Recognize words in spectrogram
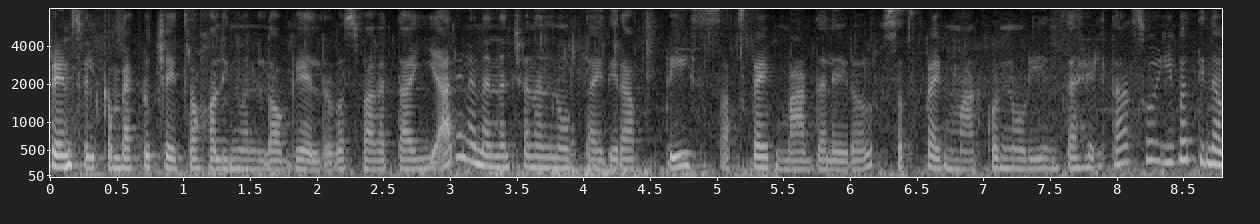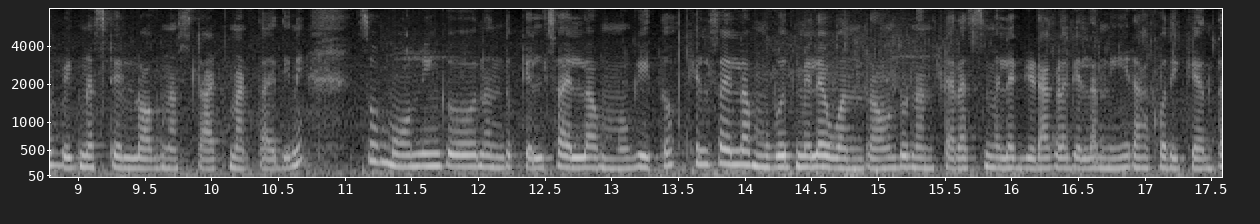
Friends welcome back to Chaitra all in one ಲಾಗ್ಗೆ ಎಲ್ರಿಗೂ ಸ್ವಾಗತ. ಯಾರೆಲ್ಲ ನನ್ನ ಚಾನಲ್ ನೋಡ್ತಾ ಇದ್ದೀರಾ ಪ್ಲೀಸ್ ಸಬ್ಸ್ಕ್ರೈಬ್ ಮಾಡ್ದಲೇ ಇರೋರು. ಸಬ್ಸ್ಕ್ರೈಬ್ ಮಾಡ್ಕೊಂಡು ನೋಡಿ ಅಂತ ಹೇಳ್ತಾ. ಸೊ ಇವತ್ತಿನ ವಿಗ್ನಸ್ಟೇ ಲಾಗ್ನ ಸ್ಟಾರ್ಟ್ ಮಾಡ್ತಾ ಇದ್ದೀನಿ. ಸೊ ಮಾರ್ನಿಂಗು ನಂದು ಕೆಲಸ ಎಲ್ಲ ಮುಗೀತು. ಕೆಲಸ ಎಲ್ಲ ಮುಗಿದ್ಮೇಲೆ ಒಂದು ರೌಂಡು ನನ್ನ ಟೆರೆಸ್ ಮೇಲೆ ಗಿಡಗಳಿಗೆಲ್ಲ ನೀರು ಹಾಕೋದಕ್ಕೆ ಅಂತ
